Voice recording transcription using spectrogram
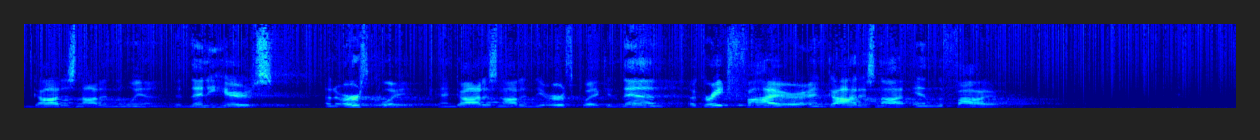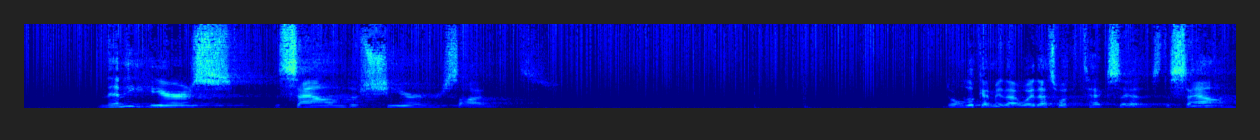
And God is not in the wind. And then he hears an earthquake, and God is not in the earthquake. And then a great fire, and God is not in the fire. And then he hears the sound of sheer silence. Don't look at me that way. That's what the text says. The sound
